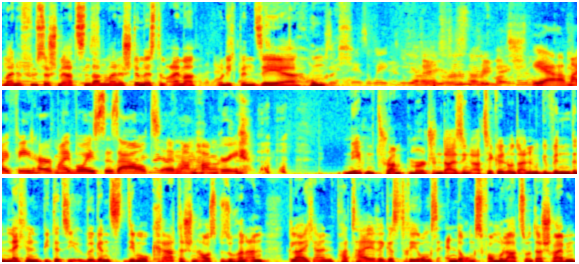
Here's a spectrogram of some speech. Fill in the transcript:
Meine Füße schmerzen dann, meine Stimme ist im Eimer und ich bin sehr hungrig. Yeah, my feet hurt, my voice is out and I'm hungry. Neben Trump-Merchandising-Artikeln und einem gewinnenden Lächeln bietet sie übrigens demokratischen Hausbesuchern an, gleich ein Parteiregistrierungsänderungsformular zu unterschreiben.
